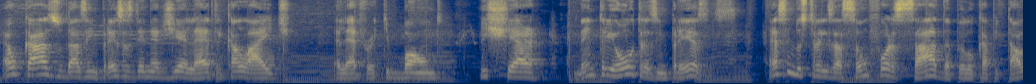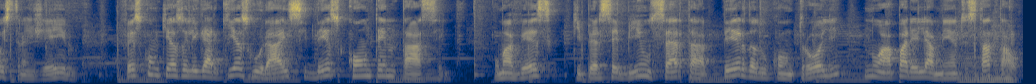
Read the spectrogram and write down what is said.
É o caso das empresas de energia elétrica Light, Electric Bond e Share, dentre outras empresas. Essa industrialização forçada pelo capital estrangeiro fez com que as oligarquias rurais se descontentassem, uma vez que percebiam certa perda do controle no aparelhamento estatal.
